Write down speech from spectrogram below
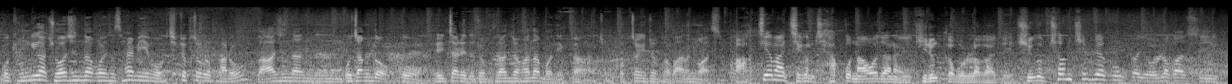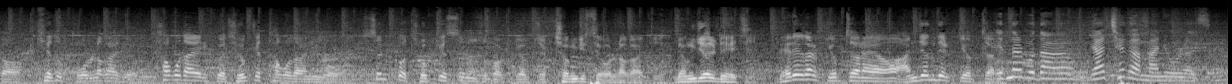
뭐 경기가 좋아진다고 해서 삶이 뭐 직접적으로 바로 나아진다는 보장도 없고 일자리도 좀 불안정하다 보니까 좀 걱정이 좀 더 많은 것 같습니다. 악재만 지금 자꾸 나오잖아요. 기름값 올라가지. 지금 1,700원까지 올라갔으니까 계속 더 올라가야 돼요. 타고 다닐 거 적게 타고 다니고 쓸 거 적게 쓰는 수밖에 없죠. 전기세 올라가지. 명절 되지. 내려갈 게 없잖아요. 안정될 게 없잖아요. 옛날보다 야채가 많이 올랐어요.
